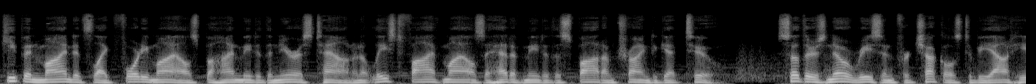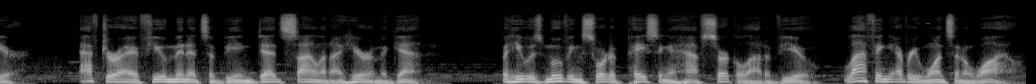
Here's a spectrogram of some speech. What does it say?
Keep in mind it's like 40 miles behind me to the nearest town and at least 5 miles ahead of me to the spot I'm trying to get to. So there's no reason for Chuckles to be out here. After I a few minutes of being dead silent I hear him again but he was moving sort of pacing a half circle out of view, laughing every once in a while.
